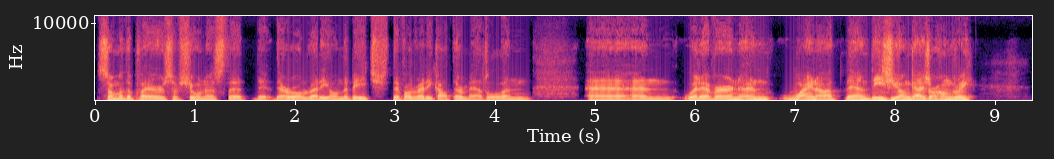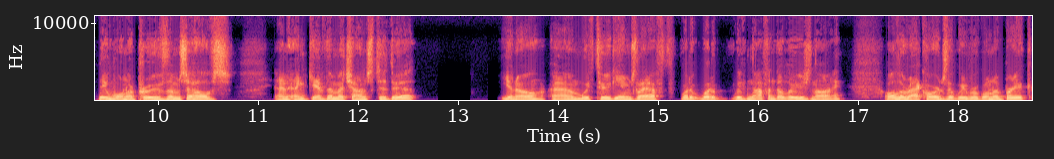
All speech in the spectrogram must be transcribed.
some of the players have shown us that they're already on the beach. They've already got their medal and uh, and whatever. And, and why not? Then these young guys are hungry. They want to prove themselves and, and give them a chance to do it. You know, um, we've two games left. What, what, we've nothing to lose now. All the records that we were going to break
